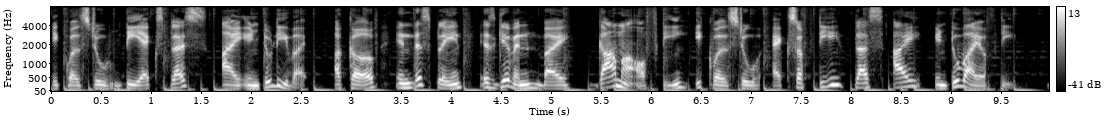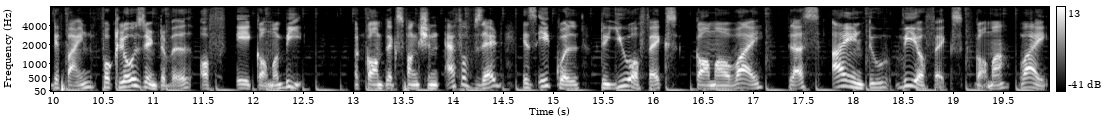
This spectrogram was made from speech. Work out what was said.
equals to dx plus i into dy. A curve in this plane is given by gamma of t equals to x of t plus i into y of t, defined for closed interval of a comma b a complex function f of z is equal to u of x comma y plus i into v of x comma y.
